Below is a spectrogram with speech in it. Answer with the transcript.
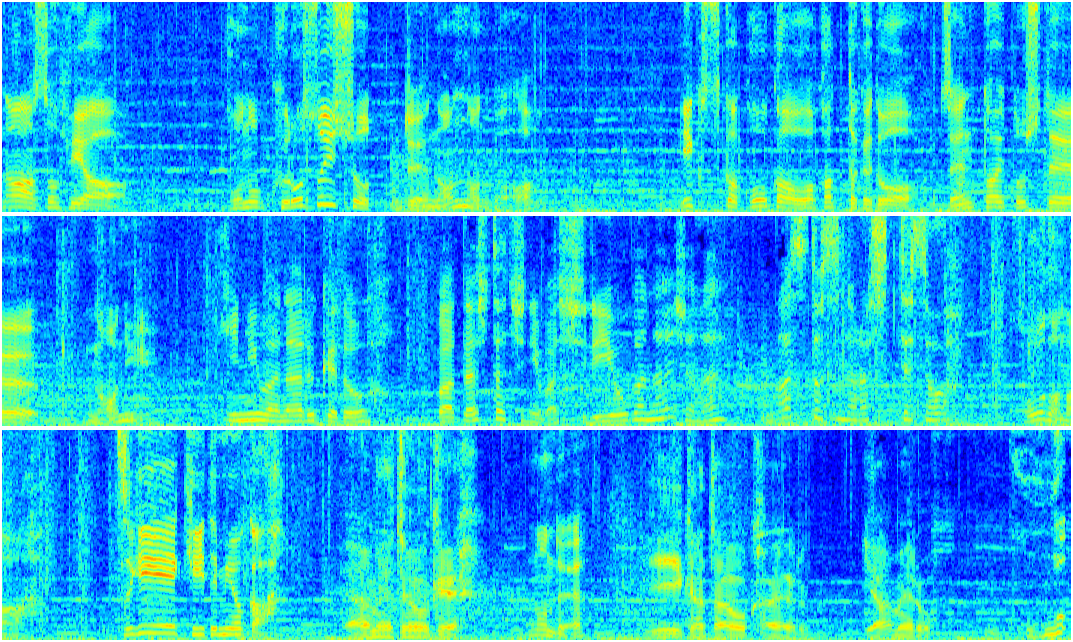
なあソフィア。この黒水晶って何なんだ？いくつか効果は分かったけど全体として何？気にはなるけど私たちには知りようがないじゃない。アストスなら知ってそう。そうだな。次聞いてみようか。やめておけ。なんで？言い方を変える。やめろ。怖っ。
